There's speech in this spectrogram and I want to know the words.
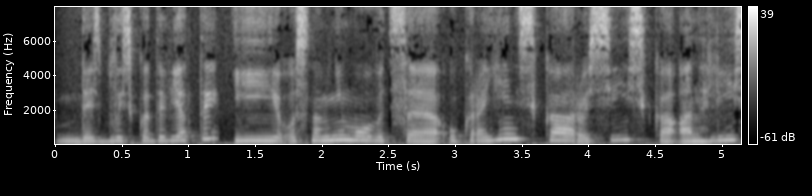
десь близько дев'яти. І основні мови це українська, російська, англійська,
